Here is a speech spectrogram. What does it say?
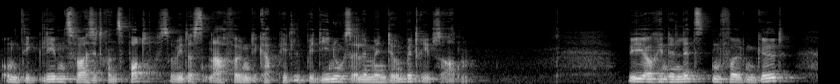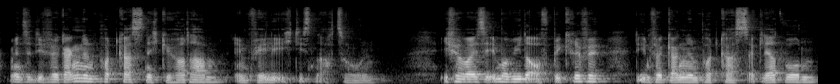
um die Lebensphase Transport sowie das nachfolgende Kapitel Bedienungselemente und Betriebsarten. Wie auch in den letzten Folgen gilt, wenn Sie die vergangenen Podcasts nicht gehört haben, empfehle ich dies nachzuholen. Ich verweise immer wieder auf Begriffe, die in vergangenen Podcasts erklärt wurden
